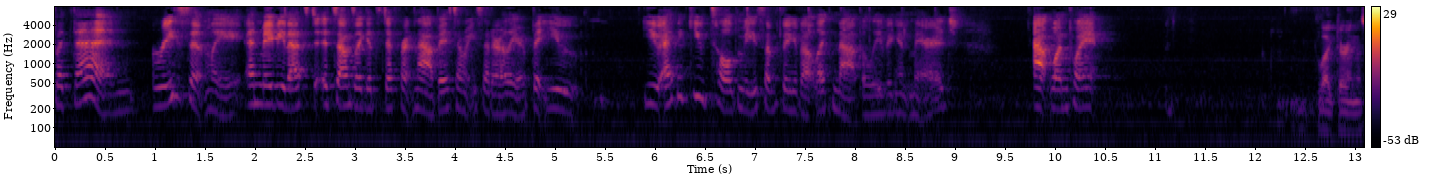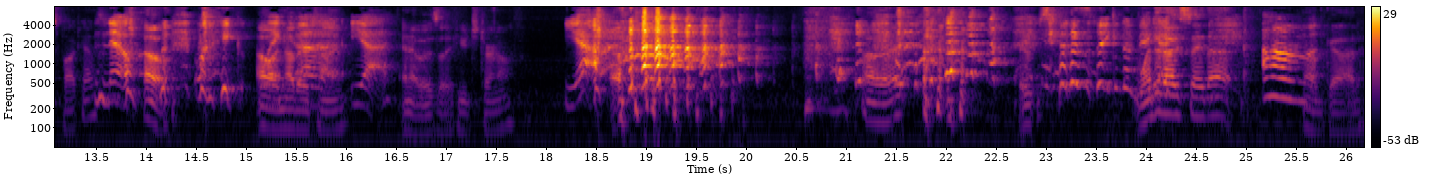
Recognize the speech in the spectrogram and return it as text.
But then recently, and maybe that's it sounds like it's different now based on what you said earlier, but you you I think you told me something about like not believing in marriage at one point. Like during this podcast? No. Oh. like Oh, like, another uh, time? Yeah. And it was a huge turnoff? Yeah. All right. Oops. It was like the biggest. When did I say that? Um Oh, God.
